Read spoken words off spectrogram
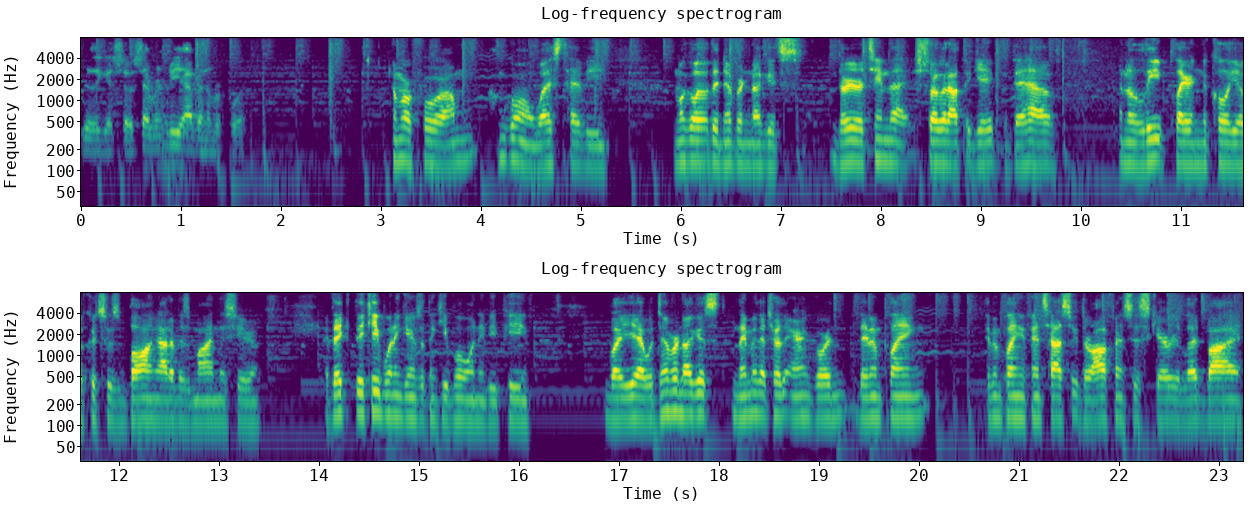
really good. So, Severin, who do you have at number four? Number four, I'm I'm going West heavy. I'm gonna go with the Denver Nuggets. They're a team that struggled out the gate, but they have an elite player, Nikola Jokic, who's balling out of his mind this year. If they, they keep winning games, I think he will win MVP. But yeah, with Denver Nuggets, they made that trade to Aaron Gordon. They've been playing, they've been playing fantastic. Their offense is scary, led by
